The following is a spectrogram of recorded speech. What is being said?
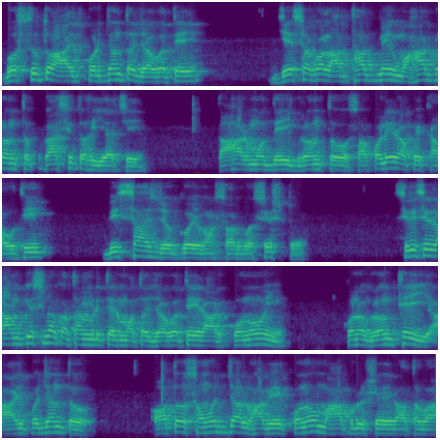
বস্তুত আজ পর্যন্ত জগতে যে সকল আধ্যাত্মিক মহাগ্রন্থ প্রকাশিত হইয়াছে, তাহার মধ্যে এই গ্রন্থ সকলের অপেক্ষা অধিক বিশ্বাসযোগ্য এবং সর্বশ্রেষ্ঠ। শ্রী শ্রী রামকৃষ্ণ কথামৃতের মতো জগতের আর কোনোই কোনো গ্রন্থেই আজ পর্যন্ত অত সমুজ্জ্বলভাবে কোনো মহাপুরুষের অথবা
